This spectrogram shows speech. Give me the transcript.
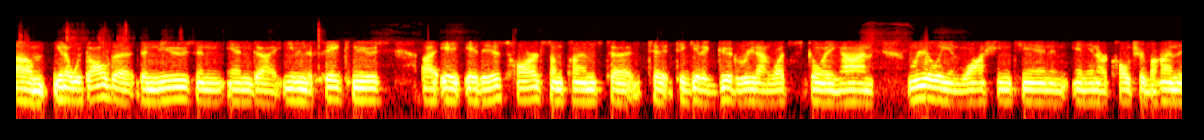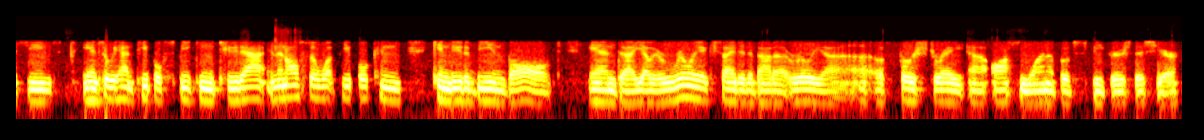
um, you know, with all the the news and and uh, even the fake news, uh, it, it is hard sometimes to, to to get a good read on what's going on really in Washington and, and in our culture behind the scenes. And so we had people speaking to that, and then also what people can can do to be involved. And uh, yeah, we were really excited about a really uh, a first-rate, uh, awesome lineup of speakers this year.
